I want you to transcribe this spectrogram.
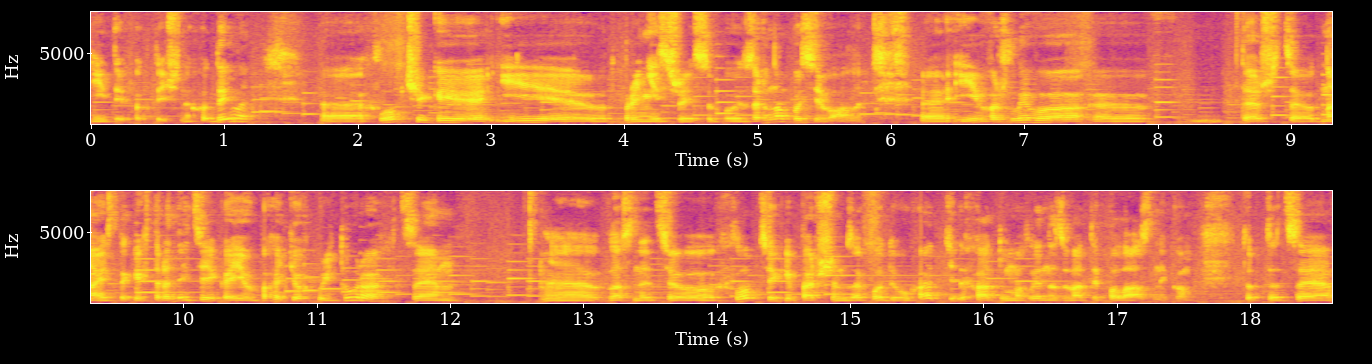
діти фактично ходили. Хлопчики і принісши собою зерно, посівали. Е, І важливо е, теж це одна із таких традицій, яка є в багатьох культурах. Це е, власне цього хлопця, який першим заходив у хаті, хату, могли називати полазником. Тобто, це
